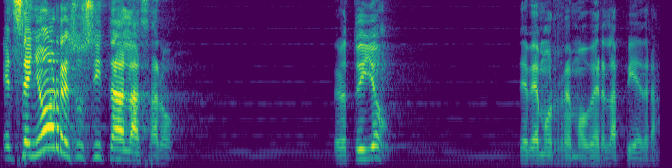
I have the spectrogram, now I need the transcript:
El Señor resucita a Lázaro, pero tú y yo debemos remover la piedra.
